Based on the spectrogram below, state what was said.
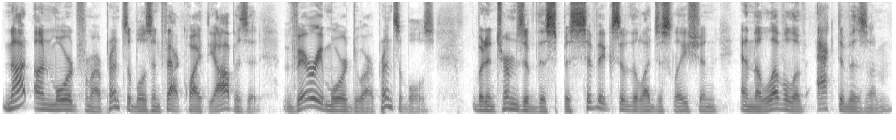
Not unmoored from our principles, in fact, quite the opposite, very moored to our principles. But in terms of the specifics of the legislation and the level of activism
